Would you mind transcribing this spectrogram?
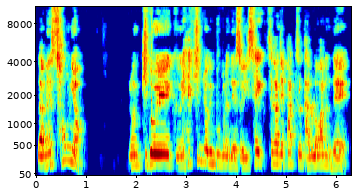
그 다음에 성령, 이런 기도의 그 핵심적인 부분에 대해서 이 세 세 가지 파트를 다루려고 하는데,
